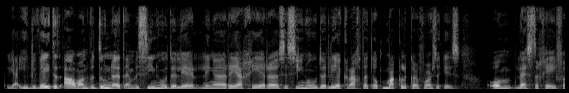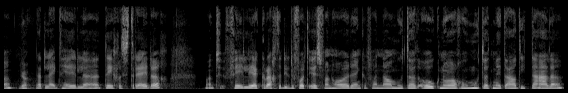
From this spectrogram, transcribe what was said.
ja, jullie weten het al, want we doen het en we zien hoe de leerlingen reageren. Ze zien hoe de leerkracht het ook makkelijker voor ze is om les te geven. Ja. Dat lijkt heel uh, tegenstrijdig. Want veel leerkrachten die er voor het eerst van horen, denken van nou moet dat ook nog, hoe moet dat met al die talen?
